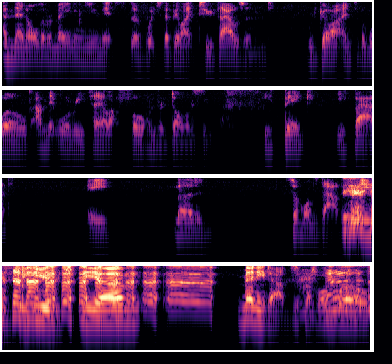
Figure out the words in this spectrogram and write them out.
and then all the remaining units of which there'd be like 2000 would go out into the world and it will retail at $400 he's big he's bad he murdered someone's dad he's, he's huge he um many dads across one world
